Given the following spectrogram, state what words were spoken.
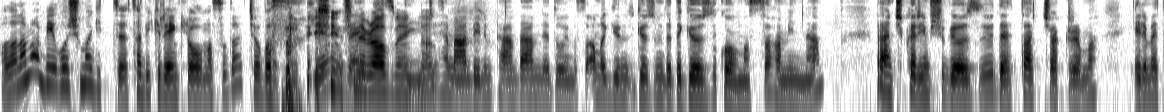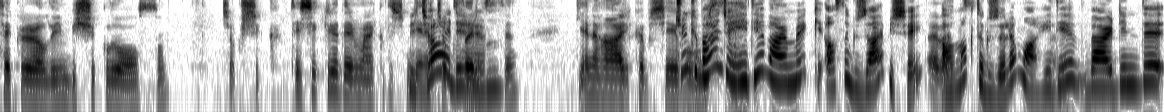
falan ama bir hoşuma gitti. Tabii ki renkli olması da çabası. Tabii ki. İşin içinde Renk biraz renk lazım. Hemen benim pembemle doyması ama gö- gözümde de gözlük olması haminlem. Ben çıkarayım şu gözlüğü de taç çakramı elime tekrar alayım bir şıklığı olsun. Çok şık. Teşekkür ederim arkadaşım. Gene Rica çok ederim. zarifsin. Gene harika bir şey Çünkü bulmuşsun. bence hediye vermek aslında güzel bir şey. Evet. Almak da güzel ama hediye verdiğinde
